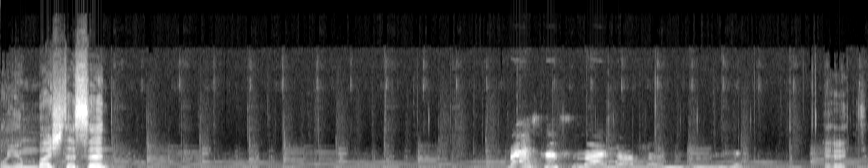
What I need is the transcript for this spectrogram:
Oyun başlasın. Başlasın abi Allah'ın izniyle. Evet.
